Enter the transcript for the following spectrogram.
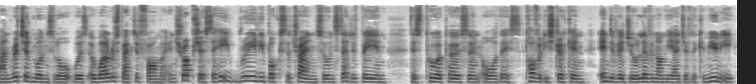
and Richard Munslow was a well respected farmer in Shropshire, so he really bucks the trend. So instead of being this poor person or this poverty stricken individual living on the edge of the community,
